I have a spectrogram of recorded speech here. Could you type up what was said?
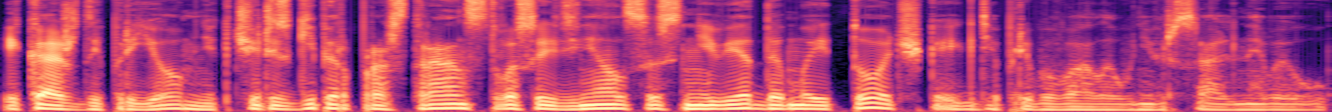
и каждый приемник через гиперпространство соединялся с неведомой точкой, где пребывала универсальная ВУ.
